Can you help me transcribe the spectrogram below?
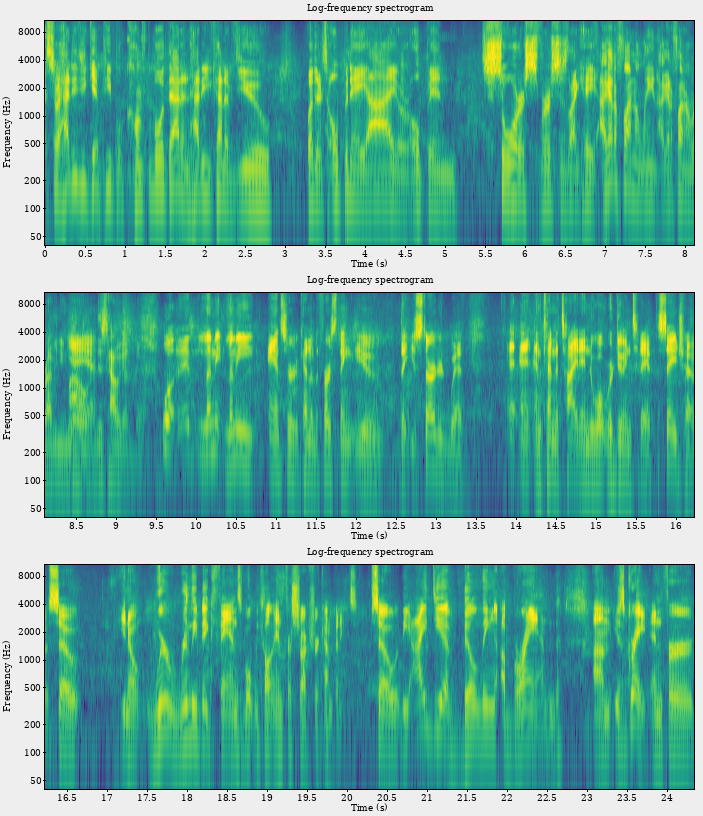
So how did you get people comfortable with that, and how do you kind of view whether it's open AI or open source versus like, hey, I got to find a lane, I got to find a revenue model. yeah. This is how we got to do it. Well, uh, let me let me answer kind of the first thing you that you started with, and, and kind of tie it into what we're doing today at the Sage House. So, you know, we're really big fans of what we call infrastructure companies. So the idea of building a brand um, is great, and for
